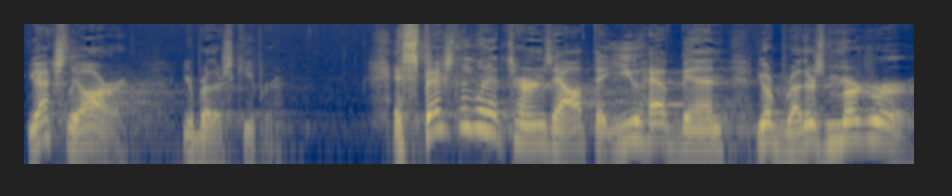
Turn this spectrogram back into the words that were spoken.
you actually are your brother's keeper. Especially when it turns out that you have been your brother's murderer.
